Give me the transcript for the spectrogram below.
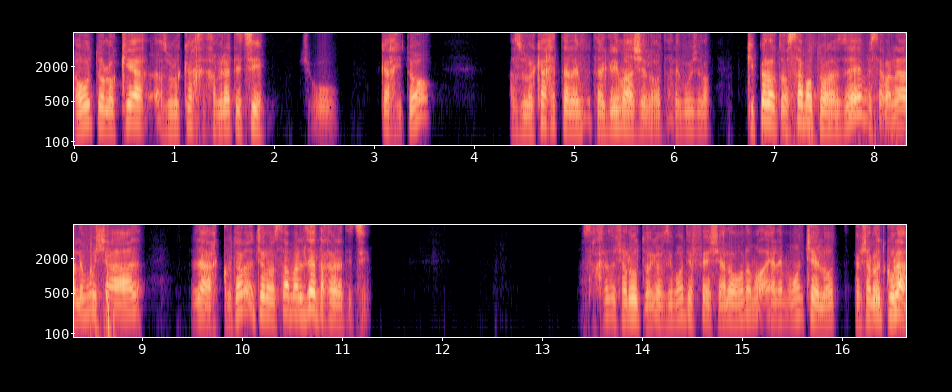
ראו אותו לוקח, אז הוא לקח חבילת עצים, שהוא לקח איתו, אז הוא לקח את, הלב, את הגלימה שלו, את הלבוש שלו, קיפל אותו, שם אותו על זה, ושם על הלבוש, ה... זה הכותרת שלו, שם על זה את החבילת עצים. אז אחרי זה שאלו אותו, אגב זה מאוד יפה, שהיה להם המון שאלות, הם שאלו את כולם.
